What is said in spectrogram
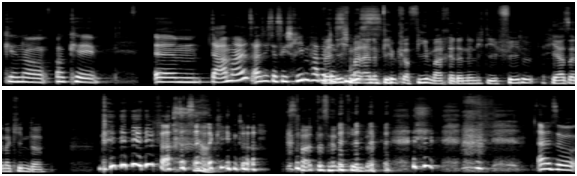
Genau, okay. Ähm, damals, als ich das geschrieben habe, Wenn das ich mal eine Biografie mache, dann nenne ich die Phil Herr seiner Kinder. Vater seiner Ja. Kinder. Vater seiner Kinder. Also,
